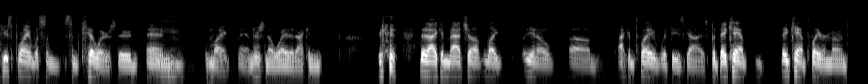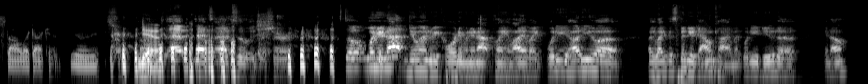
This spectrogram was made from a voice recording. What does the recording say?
he's playing with some some killers, dude. And mm-hmm. I'm like, man, there's no way that I can that I can match up. Like, you know, um, I can play with these guys, but they can't they can't play Ramone style like I can. You know what I mean? yeah, that, that's absolutely for sure. So when you're not doing recording, when you're not playing live, like what do you? How do you uh like like to spend your downtime? Like what do you do to you know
